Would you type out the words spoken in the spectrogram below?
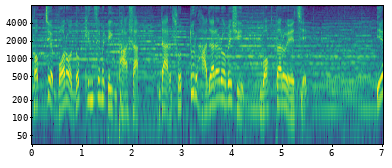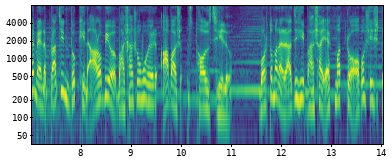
সবচেয়ে বড় দক্ষিণ সেমিটিক ভাষা। যার সত্তর হাজারেরও বেশি বক্তা রয়েছে। ইয়েমেন প্রাচীন দক্ষিণ আরবীয় ভাষাসমূহের আবাস স্থল ছিল। বর্তমানে রাজিহি ভাষায় একমাত্র অবশিষ্ট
